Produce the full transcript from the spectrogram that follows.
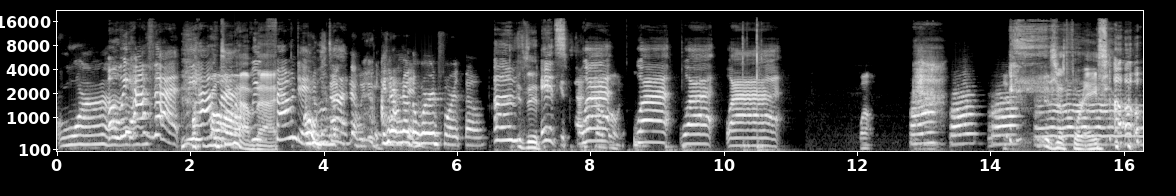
oh, we have that. We have We do that. have we that. found it. Oh, Hold yeah, on. yeah, we do. I don't know the word for it though. Um, Is it? it's It's that what, what, what, what. Well, It's just four A's. Oh.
